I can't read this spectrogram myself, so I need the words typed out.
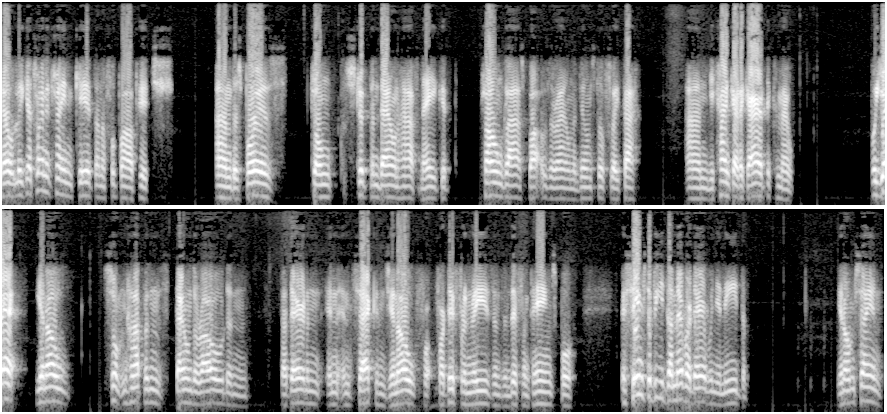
Now, like you're trying to train kids on a football pitch, and there's boys drunk, stripping down half naked, throwing glass bottles around and doing stuff like that, and you can't get a guard to come out. But yet, you know, something happens down the road and they're there in, in, in seconds, you know, for, for different reasons and different things, but it seems to be they're never there when you need them. You know what I'm saying?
